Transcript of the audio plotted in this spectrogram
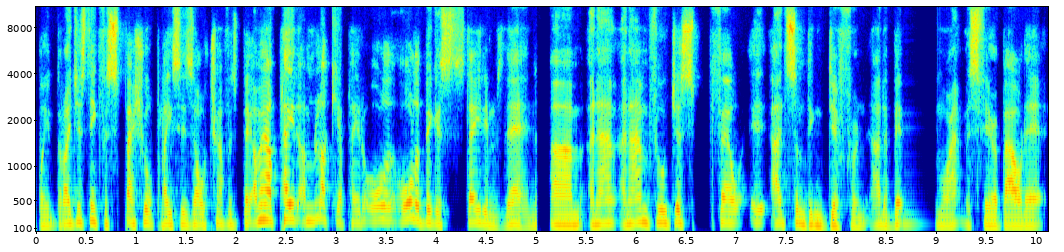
point, but I just think for special places, Old Trafford's big. I mean, I played. I'm lucky. I played all all the biggest stadiums then, um, and and Anfield just felt it had something different, had a bit more atmosphere about it,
